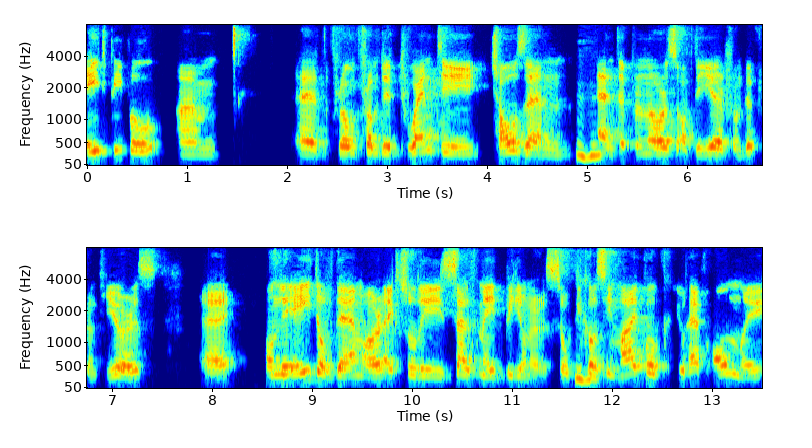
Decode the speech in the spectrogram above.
eight people um, uh, from from the 20 chosen mm-hmm. entrepreneurs of the year from different years, uh, only eight of them are actually self-made billionaires. So mm-hmm. because in my book you have only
